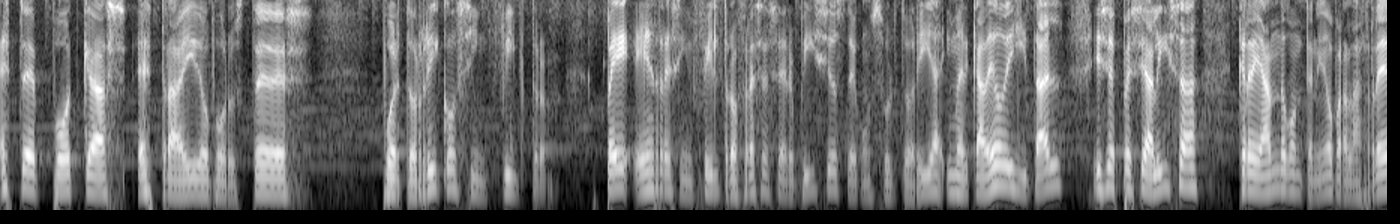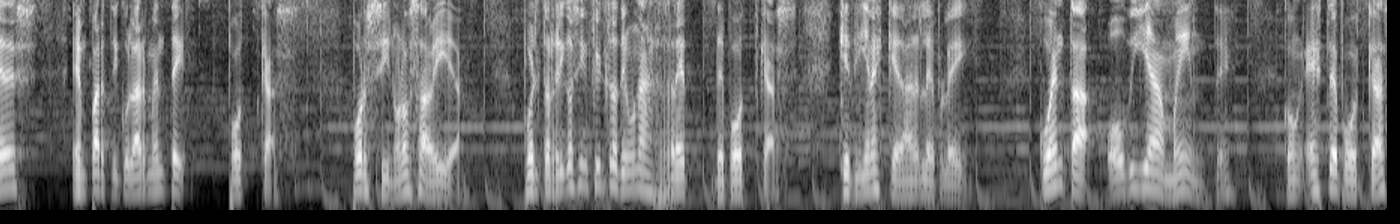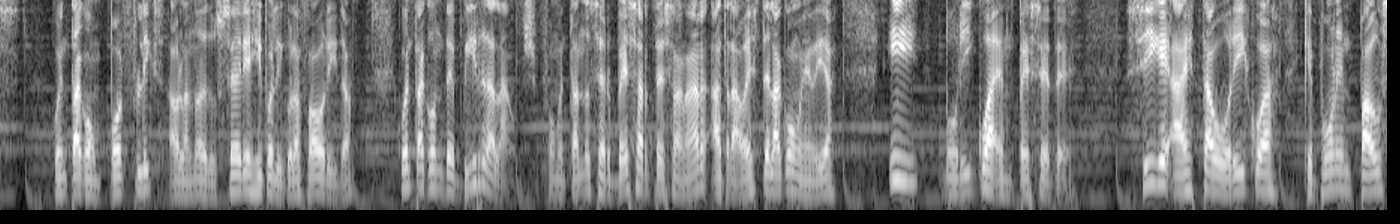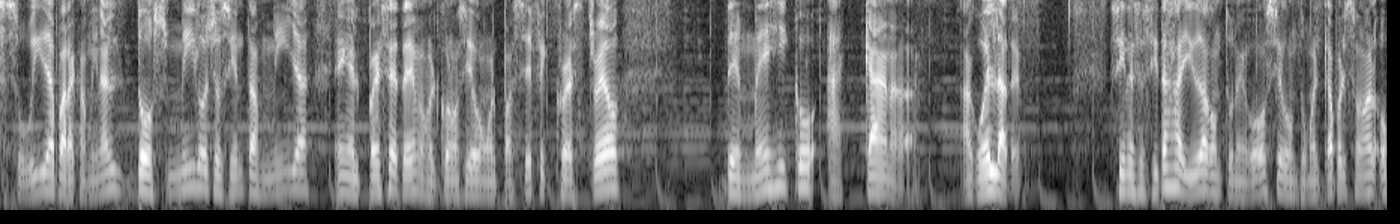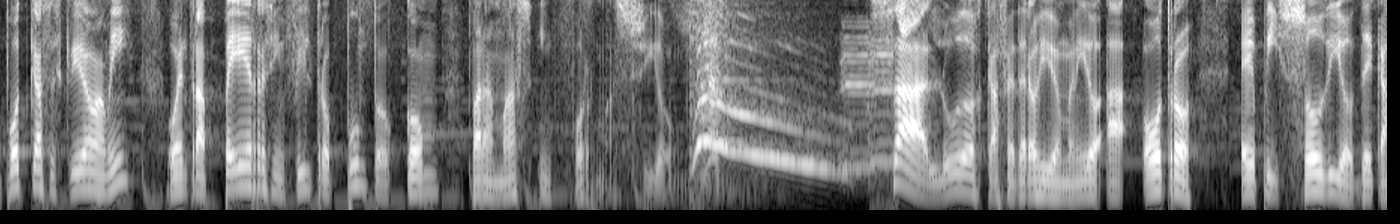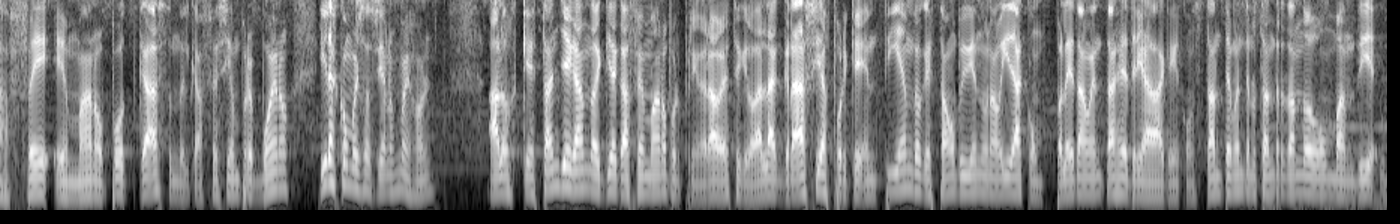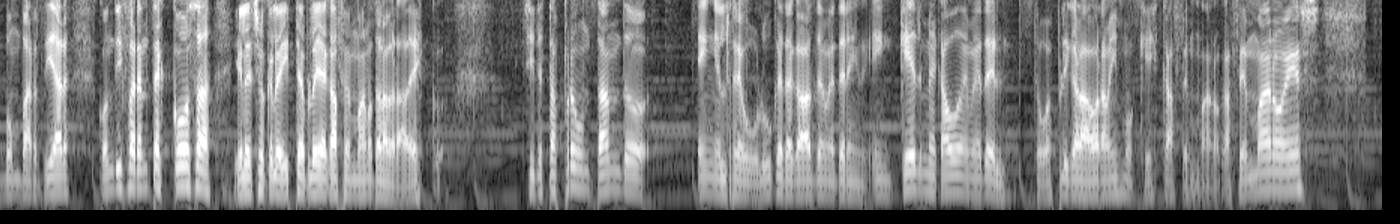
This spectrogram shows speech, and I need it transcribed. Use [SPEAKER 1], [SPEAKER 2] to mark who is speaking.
[SPEAKER 1] Este podcast es traído por ustedes. Puerto Rico sin filtro. PR Sin Filtro ofrece servicios de consultoría y mercadeo digital y se especializa creando contenido para las redes, en particularmente podcast. Por si no lo sabía, Puerto Rico Sin Filtro tiene una red de podcast que tienes que darle play. Cuenta obviamente con este podcast Cuenta con Podflix, hablando de tus series y películas favoritas. Cuenta con The Birra Lounge, fomentando cerveza artesanal a través de la comedia. Y Boricua en PCT. Sigue a esta boricua que pone en pausa su vida para caminar 2.800 millas en el PCT, mejor conocido como el Pacific Crest Trail, de México a Canadá. Acuérdate, si necesitas ayuda con tu negocio, con tu marca personal o podcast, escríbeme a mí o entra a prsinfiltro.com para más información. Saludos cafeteros y bienvenidos a otro episodio de Café en Mano Podcast, donde el café siempre es bueno y las conversaciones mejor. A los que están llegando aquí a Café en Mano por primera vez, te quiero dar las gracias porque entiendo que estamos viviendo una vida completamente ajetreada, que constantemente nos están tratando de bombardear con diferentes cosas y el hecho que le diste play a Café en Mano te lo agradezco. Si te estás preguntando en el revolú que te acabas de meter, en, en qué me acabo de meter, te voy a explicar ahora mismo qué es Café en Mano. Café en Mano es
